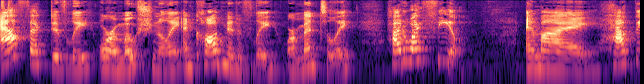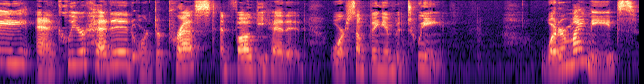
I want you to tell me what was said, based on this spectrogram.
Affectively or emotionally and cognitively or mentally, how do I feel? Am I happy and clear headed or depressed and foggy headed or something in between? What are my needs?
